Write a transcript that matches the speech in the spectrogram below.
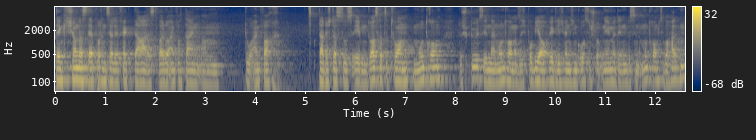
denke ich schon, dass der potenzielle Effekt da ist, weil du einfach dein, ähm, du einfach dadurch, dass du es eben, du hast Rezeptoren im Mundraum, du spülst eben deinen Mundraum. Also ich probiere auch wirklich, wenn ich einen großen Schluck nehme, den ein bisschen im Mundraum zu behalten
